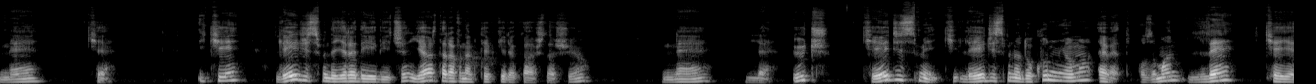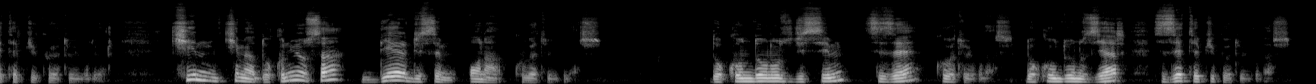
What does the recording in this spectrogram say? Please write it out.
N, K. 2. L cismi de yere değdiği için yer tarafından bir tepkiyle karşılaşıyor. N, L. 3. K cismi L cismine dokunmuyor mu? Evet. O zaman L K'ye tepki kuvveti uyguluyor. Kim kime dokunuyorsa diğer cisim ona kuvvet uygular. Dokunduğunuz cisim size kuvvet uygular. Dokunduğunuz yer size tepki kuvveti uygular.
